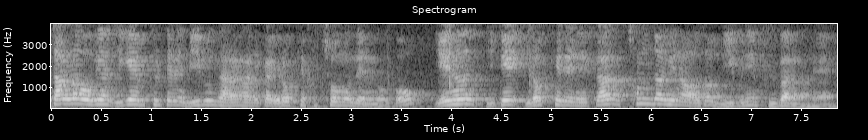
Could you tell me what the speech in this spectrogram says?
잘라오면 이게 붙을 때는 미분 가능하니까 이렇게 붙여오면 되는 거고 얘는 이게 이렇게 되니까 첨점이 나와서 미분이 불가능하네.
